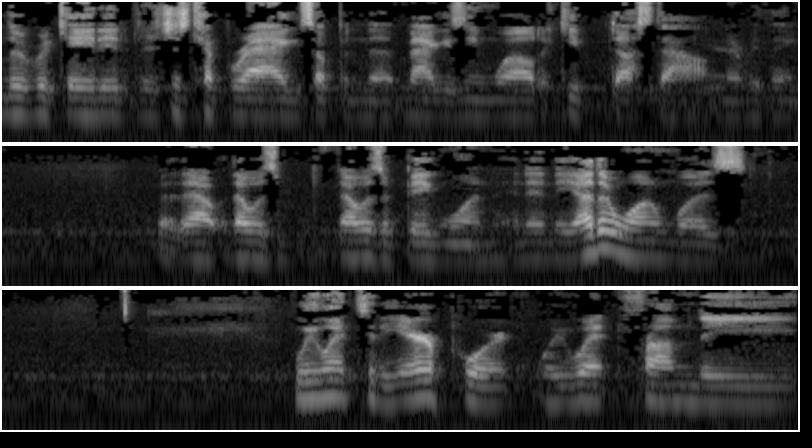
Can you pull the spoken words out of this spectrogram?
lubricated. It just kept rags up in the magazine well to keep dust out and everything. But that that was that was a big one. And then the other one was we went to the airport. We went from the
